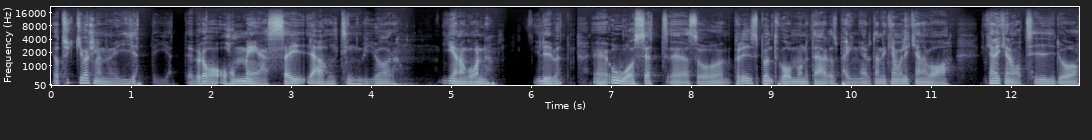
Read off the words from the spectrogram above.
Jag tycker verkligen den är jätte, jättebra att ha med sig i allting vi gör genomgående i livet. Eh, oavsett, eh, alltså pris behöver inte vara monetärt, alltså pengar, utan det kan lika gärna vara, det kan lika gärna vara tid och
